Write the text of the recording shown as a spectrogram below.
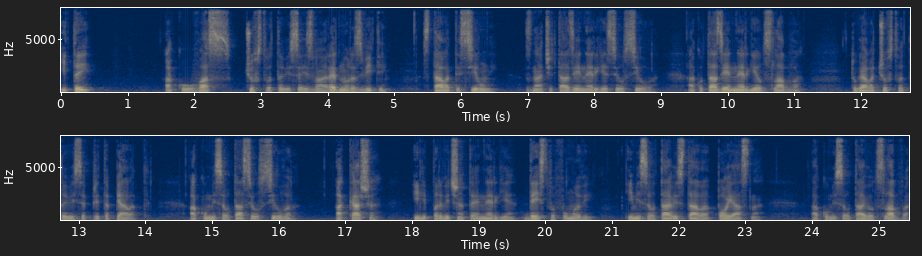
И тъй, ако у вас чувствата ви са извънредно развити, ставате силни, значи тази енергия се усилва. Ако тази енергия отслабва, тогава чувствата ви се притъпяват. Ако мисълта се усилва, а каша или първичната енергия действа в ума ви и мисълта ви става по-ясна. Ако мисълта ви отслабва,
